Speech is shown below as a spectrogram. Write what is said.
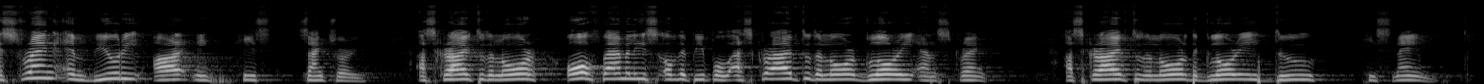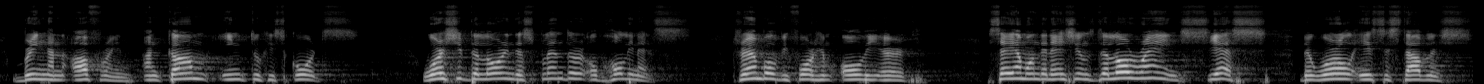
Strength and beauty are in his sanctuary. Ascribe to the Lord, all families of the people. Ascribe to the Lord glory and strength. Ascribe to the Lord the glory due his name. Bring an offering and come into his courts. Worship the Lord in the splendor of holiness. Tremble before him, all the earth. Say among the nations, The Lord reigns. Yes, the world is established.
